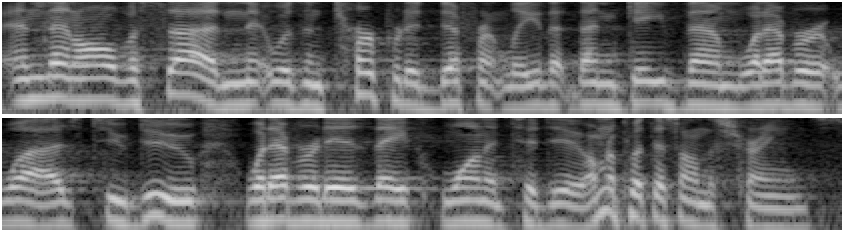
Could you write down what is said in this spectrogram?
and then all of a sudden it was interpreted differently that then gave them whatever it was to do whatever it is they wanted to do. I'm going to put this on the screens.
